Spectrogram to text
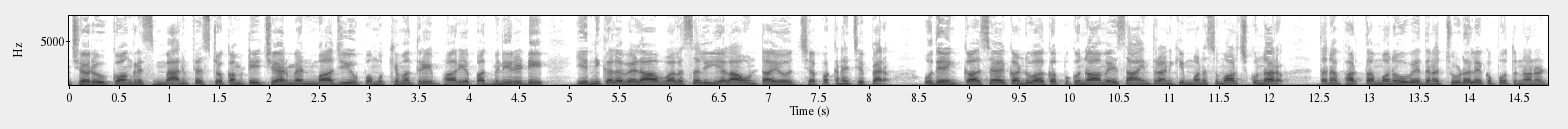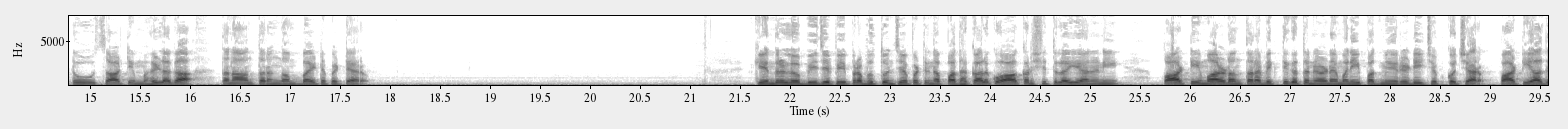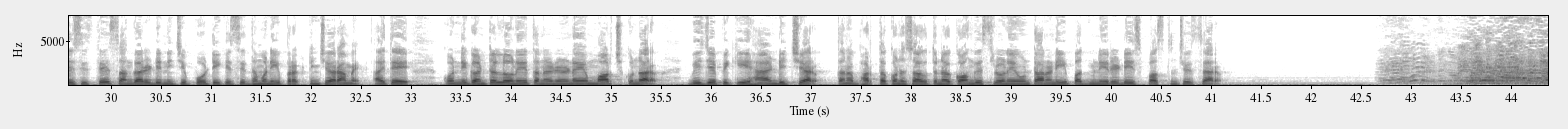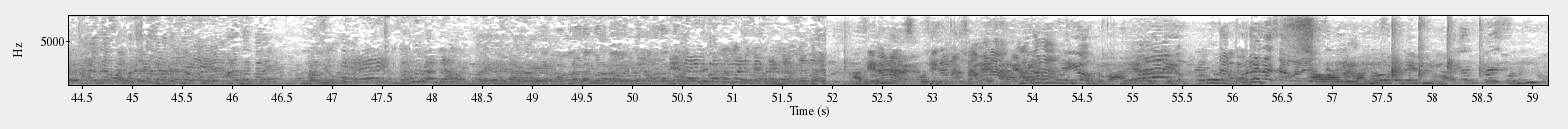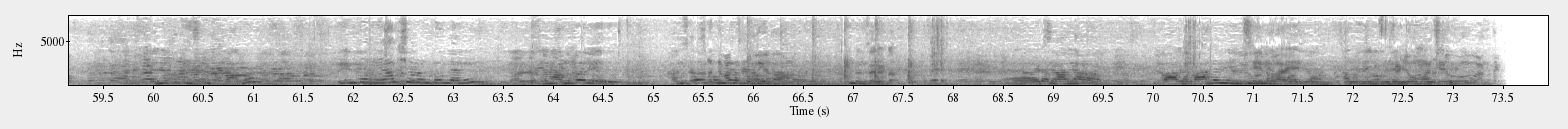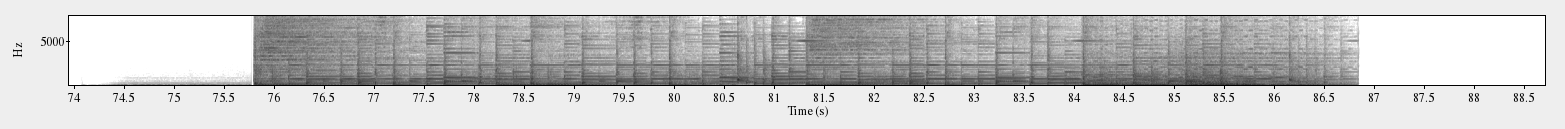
ఇచ్చారు Congress manifesto committee chairman మాజీ ఉప ముఖ్యమంత్రి భార్య పద్మిని రెడ్డి ఎన్నికల వేళ వలసలు ఎలా ఉంటాయో చెప్పకనే చెప్పారు. ఉదయం కాషాయ కండువా కప్పుకున్న ఆమె సాయంత్రానికి మనసు మార్చుకున్నారు. తన భర్త మనోవేదన చూడలేకపోతున్నానంటూ సాటి మహిళగా తన అంతరంగం బయటపెట్టారు. కేంద్రంలో బీజేపీ ప్రభుత్వం చేపట్టిన పథకాలకు ఆకర్షితులయ్యానని పార్టీ మారడం తన వ్యక్తిగత నిర్ణయమని పద్మినిరెడ్డి చెప్పుకొచ్చారు పార్టీ ఆదేశిస్తే సంగారెడ్డి నుంచి పోటీకి సిద్ధమని ప్రకటించారు ఆమె అయితే కొన్ని గంటల్లోనే తన నిర్ణయం మార్చుకున్నారు బీజేపీకి హ్యాండ్ ఇచ్చారు తన భర్త కొనసాగుతున్న కాంగ్రెస్లోనే ఉంటానని పద్మినిరెడ్డి స్పష్టం చేశారు బాగా వాళ్ళ మనోవేదనని అర్థం చేసుకొని తీసుకుంటున్నాను ఇంత రియాక్షన్ ఉంటుందని నేను అనుకోలేదు. అనుకోకుండా చాలా వాళ్ళ బాధ నేను చూడలేకపోతున్నాను వెనక్కి తీసుకుంటున్నాను.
